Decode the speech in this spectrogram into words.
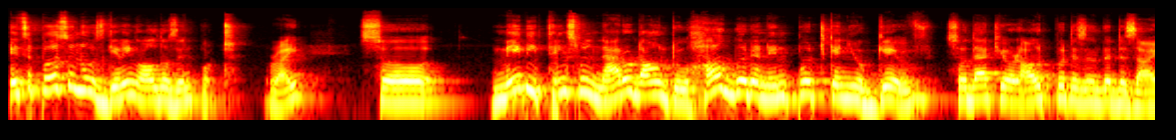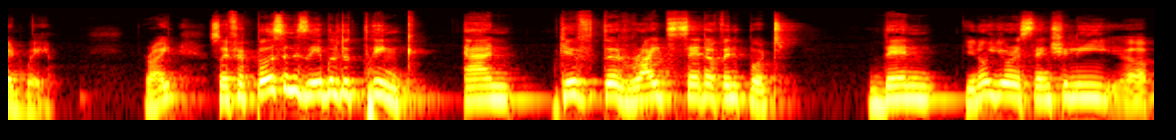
it's a person who is giving all those input right? So maybe things will narrow down to how good an input can you give so that your output is in the desired way, right? So if a person is able to think and give the right set of input, then you know you're essentially uh,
